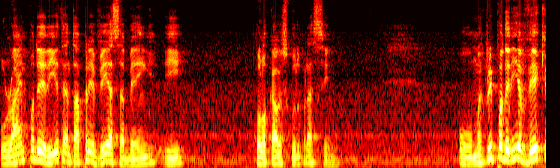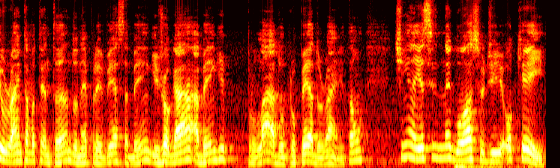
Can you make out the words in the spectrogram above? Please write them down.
O Ryan poderia tentar prever essa bang e colocar o escudo para cima o McCree poderia ver que o Ryan estava tentando né, prever essa bang e jogar a bang pro lado ou pro pé do Ryan. Então tinha esse negócio de, ok,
